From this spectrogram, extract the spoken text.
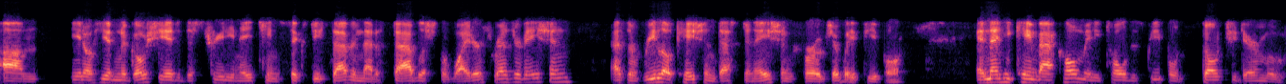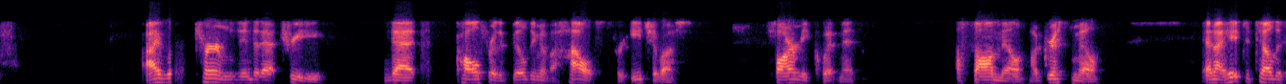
um, you know he had negotiated this treaty in 1867 that established the White Earth Reservation as a relocation destination for Ojibwe people. And then he came back home and he told his people, "Don't you dare move." I wrote terms into that treaty that call for the building of a house for each of us, farm equipment, a sawmill, a grist mill. And I hate to tell this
